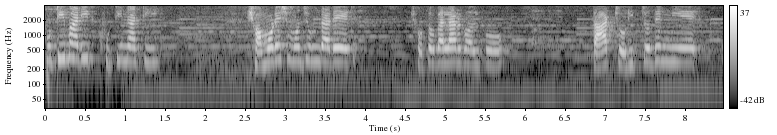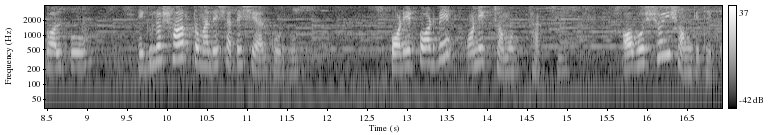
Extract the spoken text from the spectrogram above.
খুঁটিমারির খুঁটিনাটি, সমরেশ মজুমদারের ছোটবেলার গল্প, তার চরিত্রদের নিয়ে গল্প, এগুলো সব তোমাদের সাথে শেয়ার করব। পরের পর্বে অনেক চমক থাকছে। অবশ্যই সঙ্গে থেকো।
